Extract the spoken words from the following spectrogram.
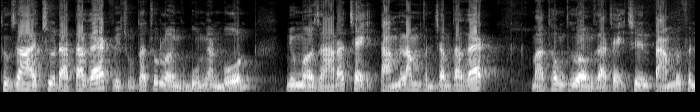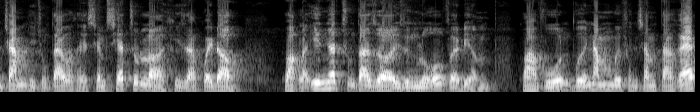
Thực ra chưa đạt target vì chúng ta chốt lời của 4.400 nhưng mà giá đã chạy 85% target mà thông thường giá chạy trên 80% thì chúng ta có thể xem xét chốt lời khi giá quay đầu hoặc là ít nhất chúng ta rời dừng lỗ về điểm hòa vốn với 50% target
